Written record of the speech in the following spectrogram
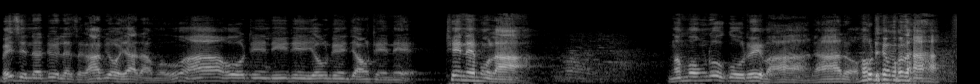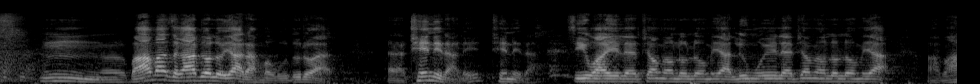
မိတ်ဆွေနဲ့တွေ့လည်းစကားပြောရတာမဟုတ်ဘူးဟာဟိုတင်ဒီတင်ယုံတင်ကြောင်တင်နဲ့ ထင်းတယ်မို့လားငမုံတို့ကိုတွေ့ပါဒါတော့ဟုတ်တယ်မို့လားอืมဘာမှစကားပြောလို့ရတာမဟုတ်ဘူးသူတို့ကအဲထင်းနေတာလေထင်းနေတာစီဝါရေးလည်းဖြောင်းဖြောင်းလုံးလုံးမရလူမွေးလည်းဖြောင်းဖြောင်းလုံးလုံးမရဘာ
